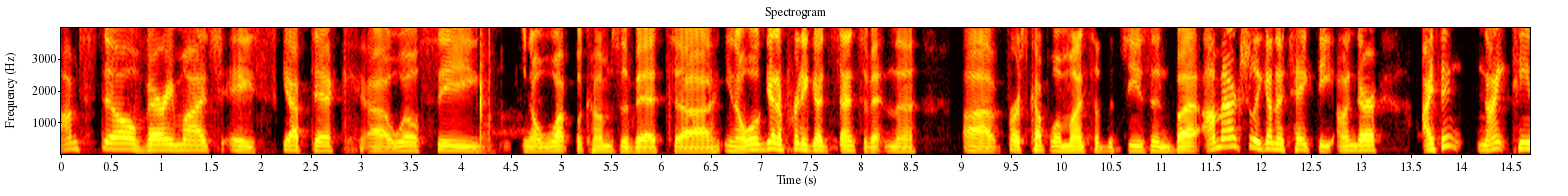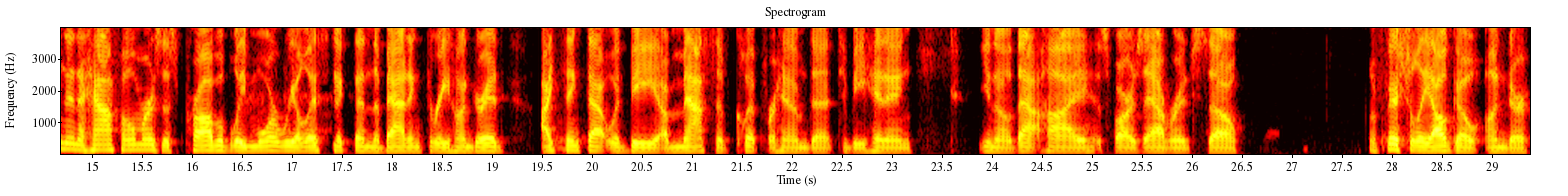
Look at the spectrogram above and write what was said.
I'm still very much a skeptic. Uh, we'll see, you know, what becomes of it. Uh, you know, we'll get a pretty good sense of it in the uh, first couple of months of the season, but I'm actually going to take the under. I think 19 and a half homers is probably more realistic than the batting 300. I think that would be a massive clip for him to, to be hitting, you know, that high as far as average. So officially, I'll go under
